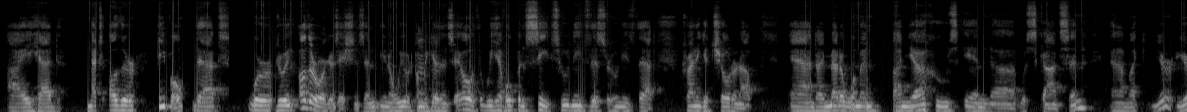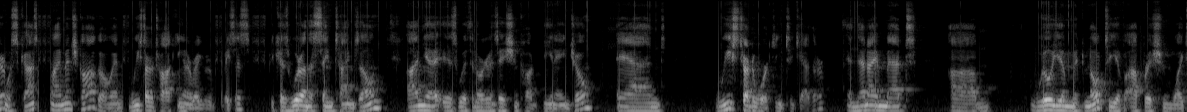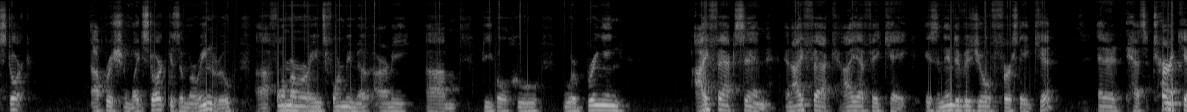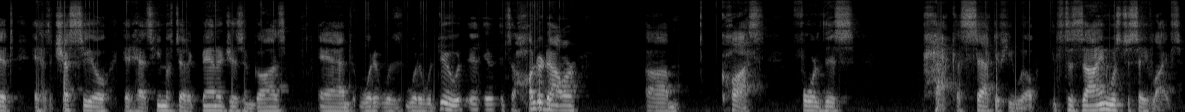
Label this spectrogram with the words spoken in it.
I had met other people that were doing other organizations. And, you know, we would come Mhm. together and say, oh, we have open seats. Who needs this or who needs that? Trying to get children out. And I met a woman, Anya, who's in uh, Wisconsin, And I'm like, you're you're in Wisconsin. I'm in Chicago, and we started talking on a regular basis because we're on the same time zone. Anya is with an organization called Be an Angel, and we started working together. And then I met um, William McNulty of Operation White Stork. Operation White Stork is a Marine group, uh, former Marines, former Army um, people who were bringing IFAKs in. And IFAC, IFAK, is an individual first aid kit, and it has a tourniquet, it has a chest seal, it has hemostatic bandages and gauze. And what it was, what it would do, it, it, it's a hundred dollar um, cost for this pack, a sack, if you will. Its design was to save lives.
